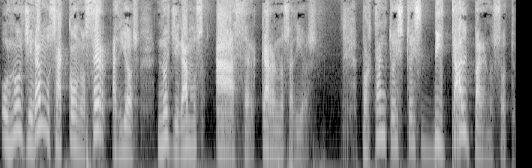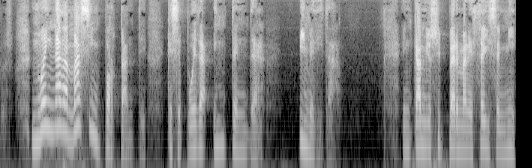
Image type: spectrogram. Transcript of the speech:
o no llegamos a conocer a Dios, no llegamos a acercarnos a Dios. Por tanto, esto es vital para nosotros. No hay nada más importante que se pueda entender y meditar. En cambio, si permanecéis en mí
